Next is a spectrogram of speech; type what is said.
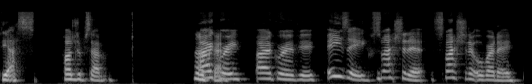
yes, hundred percent. Okay. I agree. I agree with you. Easy, smashing it, smashing it already.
